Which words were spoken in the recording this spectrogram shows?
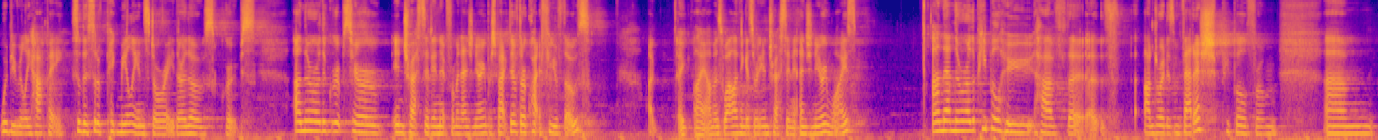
would be really happy. So the sort of Pygmalion story, there are those groups. And there are the groups who are interested in it from an engineering perspective. There are quite a few of those. I, I, I am as well. I think it's really interesting engineering-wise. And then there are the people who have the uh, androidism fetish, people from um,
